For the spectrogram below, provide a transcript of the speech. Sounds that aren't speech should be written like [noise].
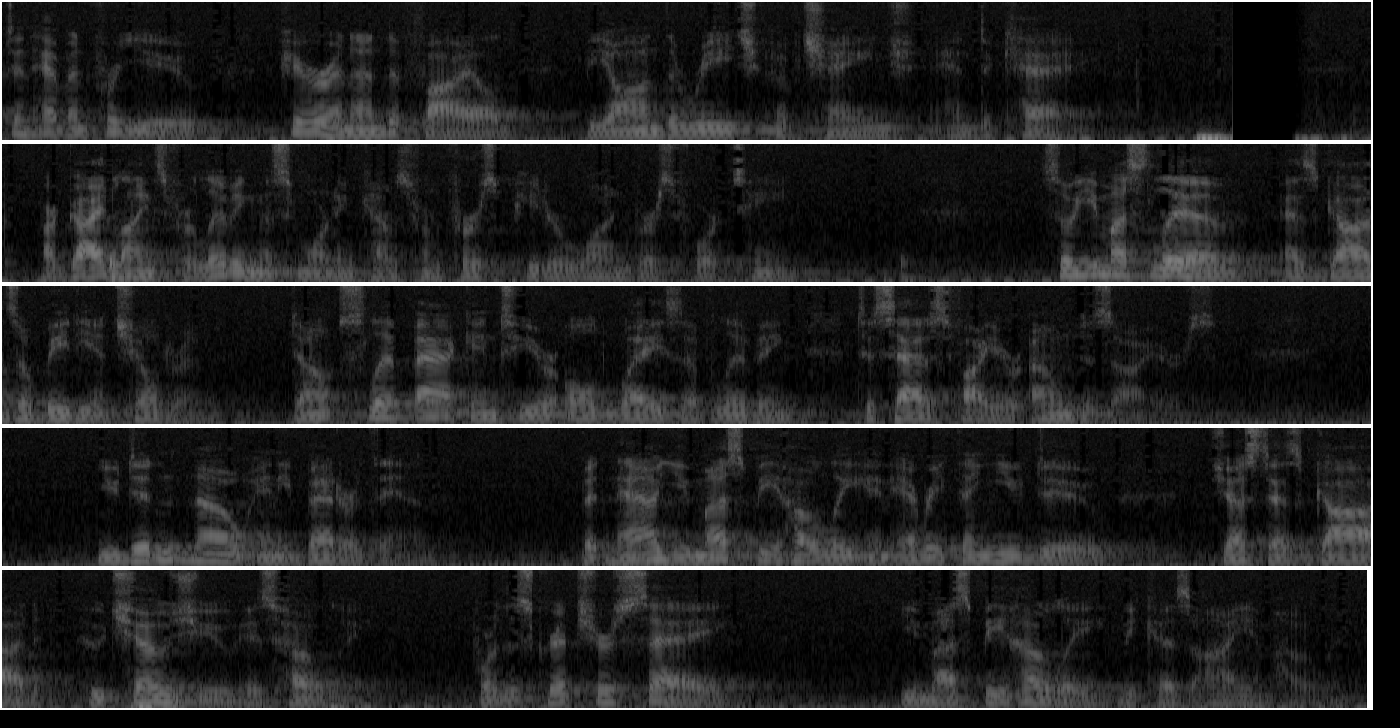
kept in heaven for you, pure and undefiled, beyond the reach of change and decay. Our guidelines for living this morning comes from 1 Peter 1 verse 14. So you must live as God's obedient children. Don't slip back into your old ways of living to satisfy your own desires. You didn't know any better then, but now you must be holy in everything you do, just as God who chose you is holy. For the scriptures say, You must be holy because I am holy.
